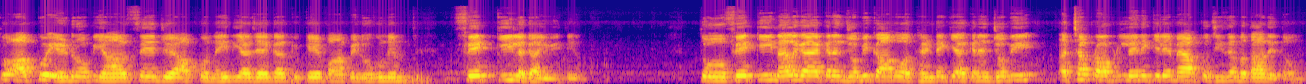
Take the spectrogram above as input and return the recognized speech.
तो आपको एयर ड्रॉप यहाँ से जो है आपको नहीं दिया जाएगा क्योंकि वहाँ पे लोगों ने फेक की लगाई हुई थी। तो फेक की ना लगाया करें, जो भी काम हो ऑथेंटिक किया करें, जो भी अच्छा प्रॉफिट लेने के लिए मैं आपको चीज़ें बता देता हूँ।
